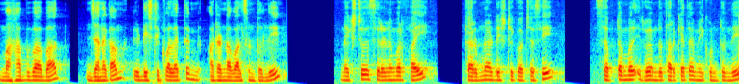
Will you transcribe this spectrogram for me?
మహబూబాబాద్ జనగాం ఈ డిస్టిక్ వాళ్ళు అయితే అటెండ్ అవ్వాల్సి ఉంటుంది. Next serial number five Karimnagar district వచ్చేసి సెప్టెంబర్ ఇరవై ఎనిమిదో తారీఖు అయితే మీకు ఉంటుంది.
